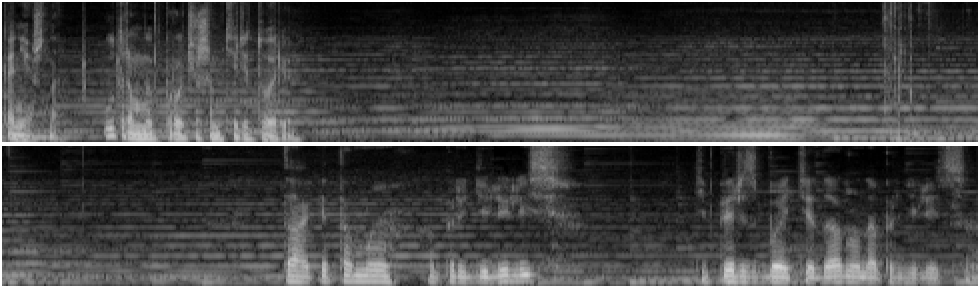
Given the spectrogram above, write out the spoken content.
Конечно. Утром мы прочешем территорию. Так, это мы определились. Теперь с Бетти, да, надо определиться.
